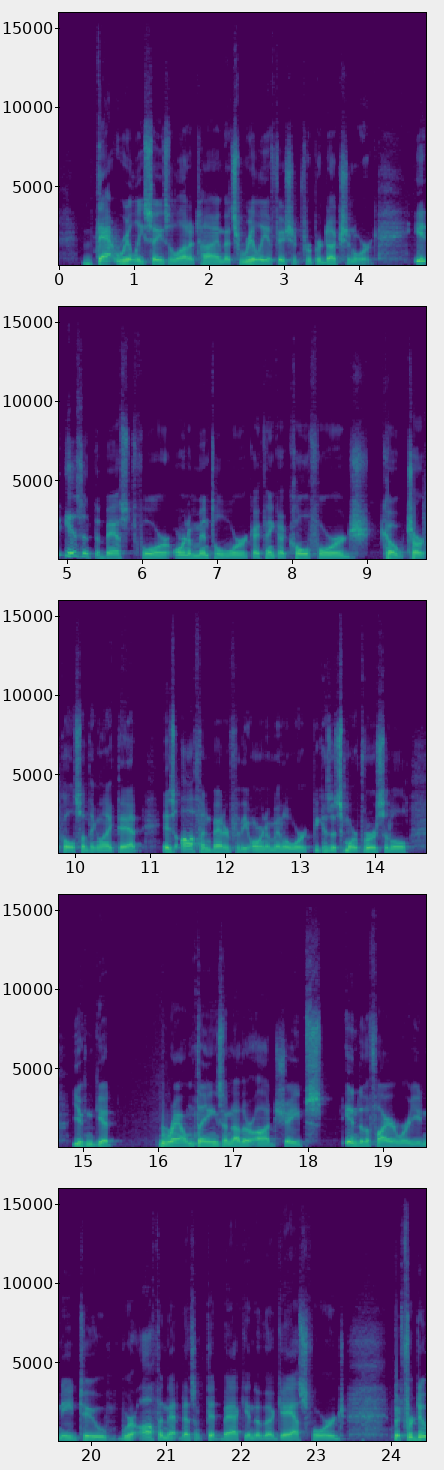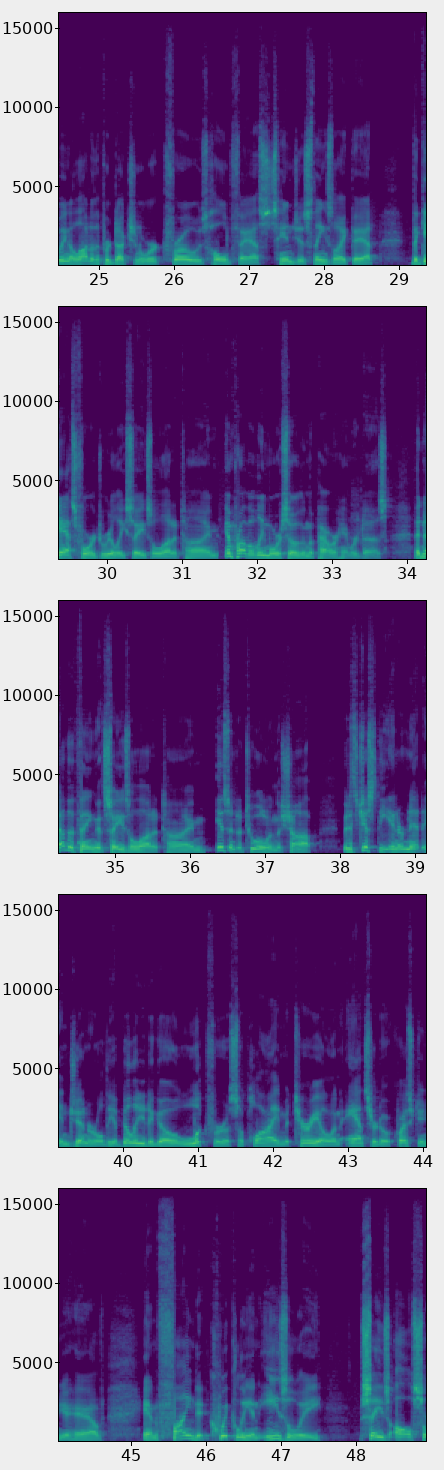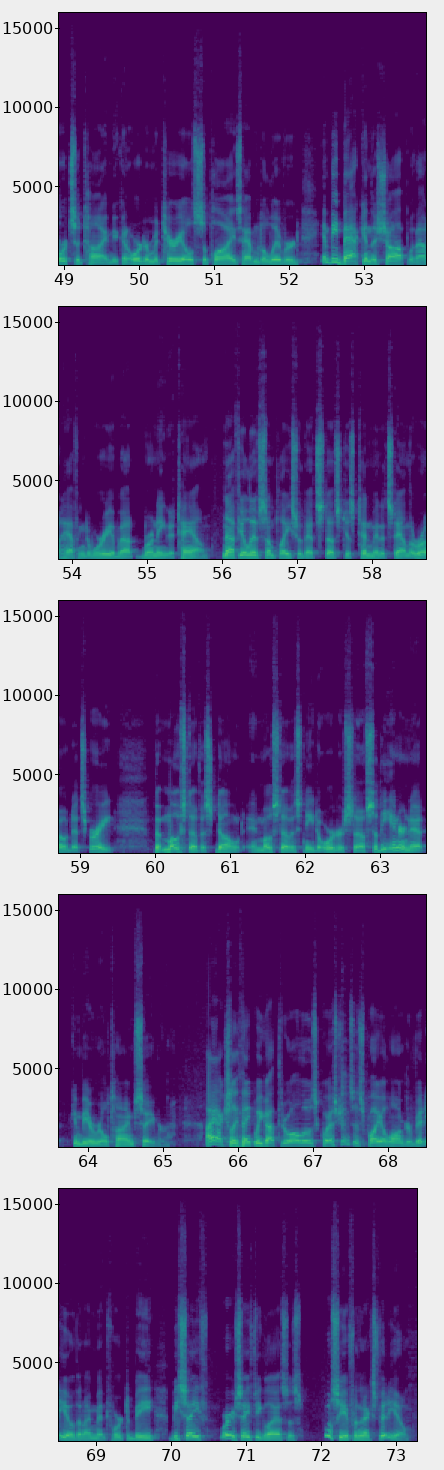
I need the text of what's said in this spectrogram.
That really saves a lot of time. That's really efficient for production work. It isn't the best for ornamental work. I think a coal forge, coke, charcoal, something like that is often better for the ornamental work because it's more versatile. You can get round things and other odd shapes into the fire where you need to, where often that doesn't fit back into the gas forge. But for doing a lot of the production work, froes, holdfasts, hinges, things like that, the gas forge really saves a lot of time, and probably more so than the power hammer does. Another thing that saves a lot of time isn't a tool in the shop, but it's just the internet in general, the ability to go look for a supply, material, an answer to a question you have, and find it quickly and easily saves all sorts of time. You can order materials, supplies, have them delivered, and be back in the shop without having to worry about running to town. Now, if you live someplace where that stuff's just 10 minutes down the road, that's great, but most of us don't, and most of us need to order stuff, so the internet can be a real time saver. I actually think we got through all those questions. It's probably a longer video than I meant for it to be. Be safe, wear your safety glasses. We'll see you for the next video.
